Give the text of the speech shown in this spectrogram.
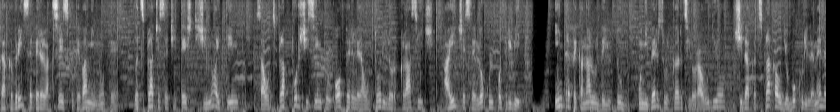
Dacă vrei să te relaxezi câteva minute, îți place să citești și nu ai timp, sau îți plac pur și simplu operele autorilor clasici, aici este locul potrivit. Intră pe canalul de YouTube Universul Cărților Audio și dacă îți plac audiobucurile mele,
